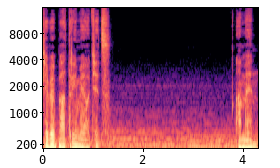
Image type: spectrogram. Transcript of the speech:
Tebe patríme, Otec. Amen.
